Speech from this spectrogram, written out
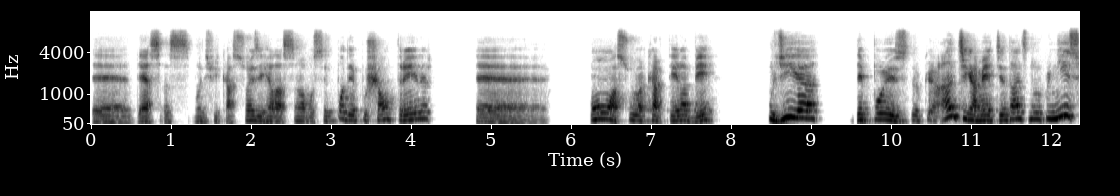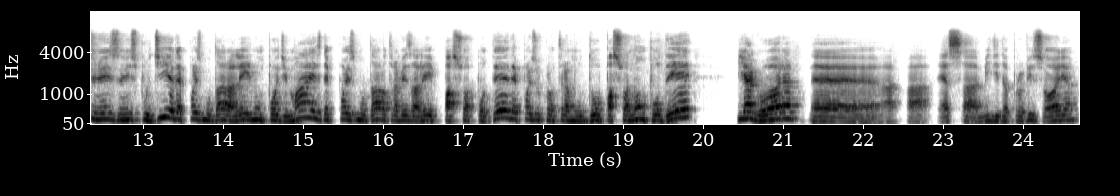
é, dessas modificações em relação a você poder puxar um trailer é, com a sua carteira B. Podia, depois, antigamente, antes, no início, no início, no início podia, depois mudaram a lei, não pôde mais, depois mudaram outra vez a lei, passou a poder, depois o contra mudou, passou a não poder, e agora, é, a, a, essa medida provisória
